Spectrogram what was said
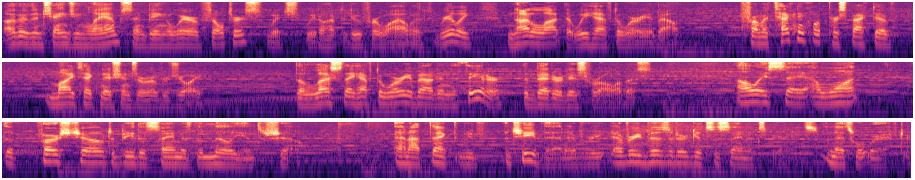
other than changing lamps and being aware of filters, which we don't have to do for a while, it's really not a lot that we have to worry about. From a technical perspective, my technicians are overjoyed. The less they have to worry about in the theater, the better it is for all of us. I always say I want the first show to be the same as the millionth show. And I think that we've achieved that. Every, every visitor gets the same experience, and that's what we're after.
